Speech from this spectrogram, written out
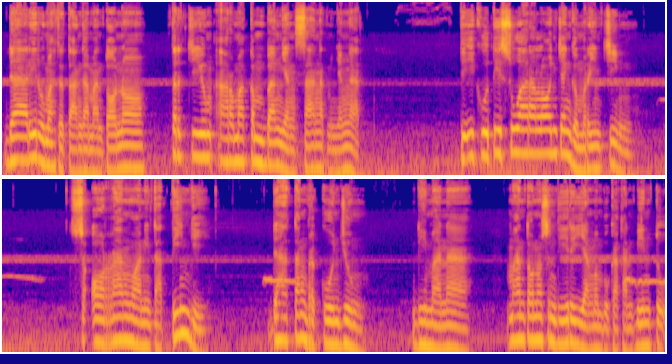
Dari rumah tetangga Mantono Tercium aroma kembang yang sangat menyengat. Diikuti suara lonceng gemerincing. Seorang wanita tinggi Datang berkunjung di mana Mantono sendiri yang membukakan pintu.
